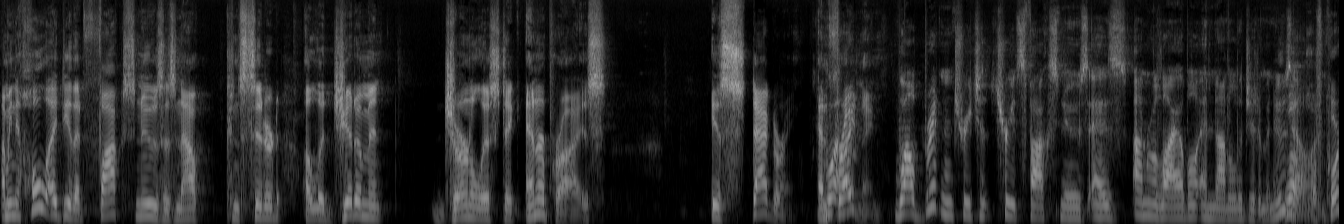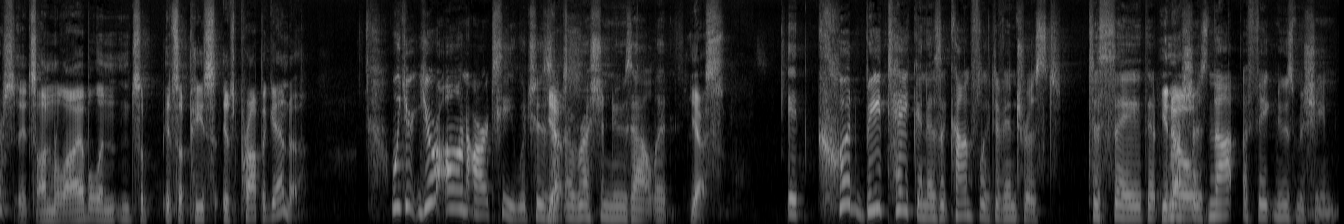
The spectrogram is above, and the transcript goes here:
I mean, the whole idea that Fox News is now considered a legitimate journalistic enterprise is staggering and Well, frightening. While Britain treats, treats Fox News as unreliable and not a legitimate news Well, outlet. of course, it's unreliable and it's a, it's a piece, it's propaganda. Well, you're, you're on RT, which is Yes. a, a Russian news outlet. Yes. It could be taken as a conflict of interest to say that You know- Russia is not a fake news machine.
